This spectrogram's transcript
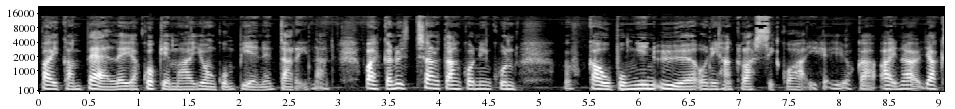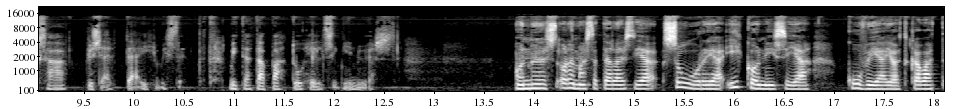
paikan päälle ja kokemaan jonkun pienen tarinan. Vaikka nyt sanotaanko niin kuin kaupungin yö on ihan klassikkoaihe, joka aina jaksaa pysäyttää ihmiset, mitä tapahtuu Helsingin yössä. On myös olemassa tällaisia suuria ikonisia kuvia, jotka ovat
